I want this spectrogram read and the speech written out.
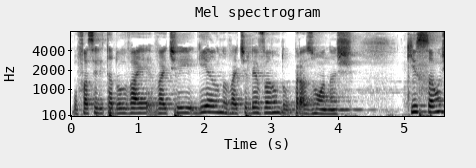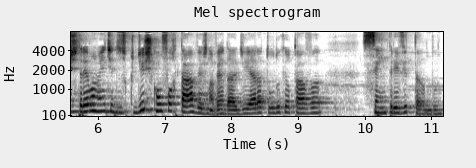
O facilitador vai, vai te guiando, vai te levando para zonas que são extremamente desconfortáveis, na verdade, e era tudo que eu estava sempre evitando.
